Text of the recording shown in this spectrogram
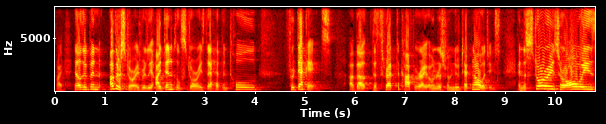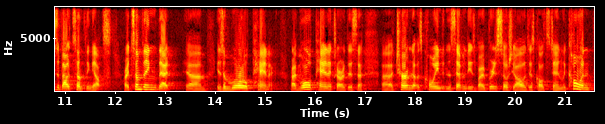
Right? Now, there have been other stories, really identical stories, that have been told for decades about the threat to copyright owners from new technologies. And the stories are always about something else, right? Something that um, is a moral panic Right? Moral panics are this uh, uh, term that was coined in the 70s by a British sociologist called Stanley Cohen,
